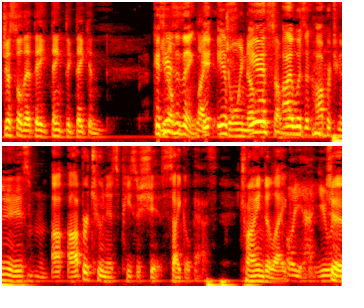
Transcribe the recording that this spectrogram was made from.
just so that they think that they can. Because here's the thing: like, if if. I was an opportunist, uh, opportunist piece of shit, psychopath, trying to like Oh yeah, you to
